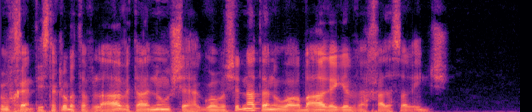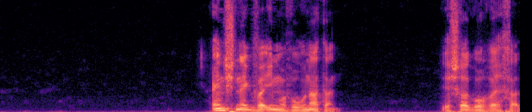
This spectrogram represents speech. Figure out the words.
ובכן, תסתכלו בטבלה ותענו שהגובה של נתן הוא 4 רגל ו-11 אינץ'. אין שני גבהים עבור נתן. יש רק גובה אחד.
